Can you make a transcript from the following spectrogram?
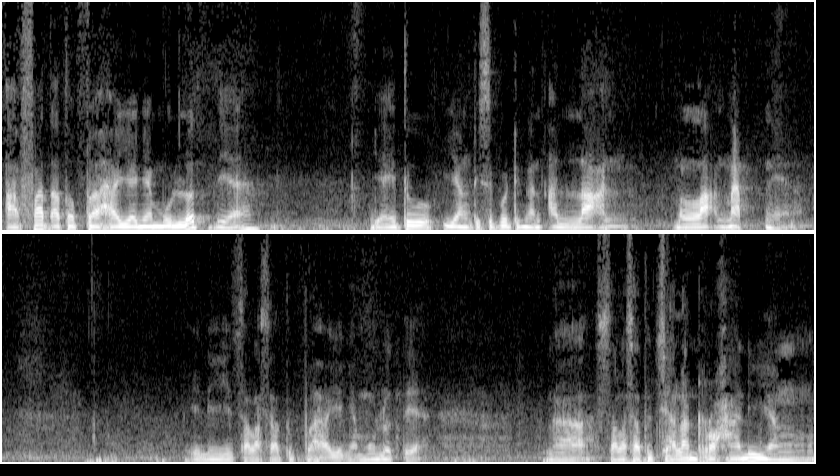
Afat atau bahayanya mulut ya. Yaitu yang disebut dengan al-la'an, melaknat ya. Ini salah satu bahayanya mulut ya. Nah, salah satu jalan rohani yang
